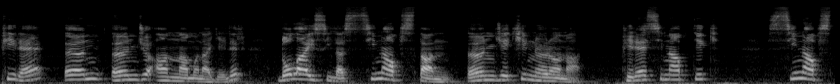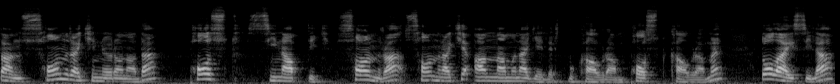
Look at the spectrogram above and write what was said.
pire ön öncü anlamına gelir. Dolayısıyla sinapstan önceki nörona presinaptik, sinapstan sonraki nörona da post sinaptik sonra sonraki anlamına gelir bu kavram post kavramı. Dolayısıyla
